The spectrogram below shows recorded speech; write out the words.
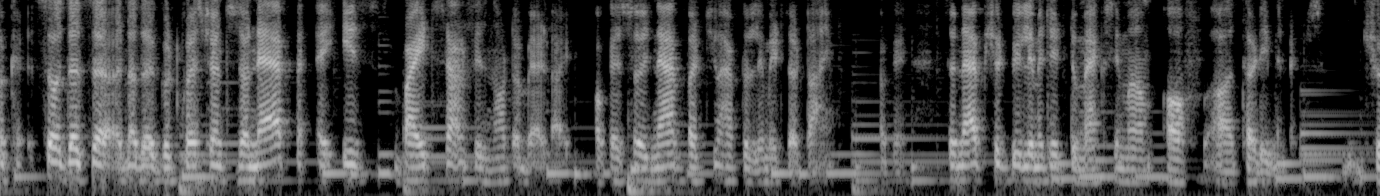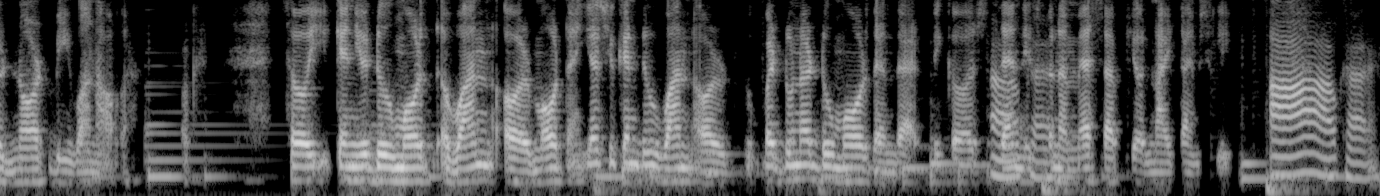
Okay, so that's uh, another good question. So nap uh, is by itself is not a bad idea. Okay, so nap, but you have to limit the time. Okay, so nap should be limited to maximum of uh, 30 minutes. Should not be one hour. Okay, so can you do more uh, one or more than? Yes, you can do one or, two, but do not do more than that because then it's gonna mess up your nighttime sleep Ah, okay.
